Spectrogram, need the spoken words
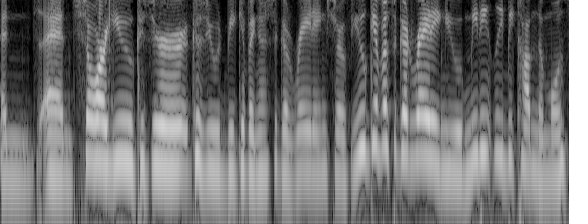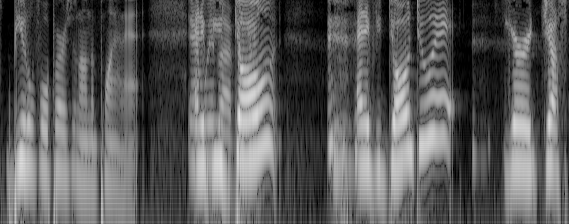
and and so are you because you're because you would be giving us a good rating so if you give us a good rating you immediately become the most beautiful person on the planet and, And if you don't and if you don't do it you're just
